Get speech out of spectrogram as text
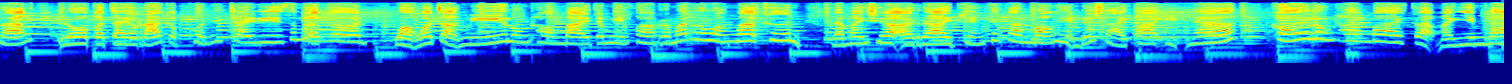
ครั้งโลกก็ใจร้ายกับคนที่ใจดีเสมอเกิน หวังว่าจากนี้ลุงทองใบจะมีความระมัดระวังมากขึ้น และไม่เชื่ออะไรเพียงแค่การมองเห็นด้วยสายตาอีกนะ ขอให้ลุงทองใบกลับมายิ้มได้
